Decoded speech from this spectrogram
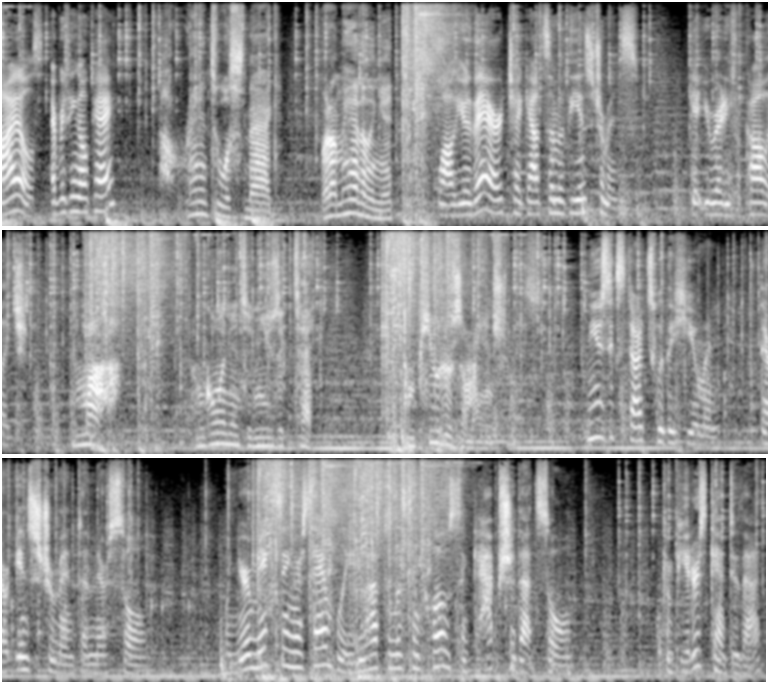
Miles, everything okay? I ran into a snag, but I'm handling it. While you're there, check out some of the instruments. Get you ready for college. Ma, I'm going into music tech. Computers are my instruments. Music starts with a human, their instrument and their soul. When you're mixing or sampling, you have to listen close and capture that soul. Computers can't do that.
